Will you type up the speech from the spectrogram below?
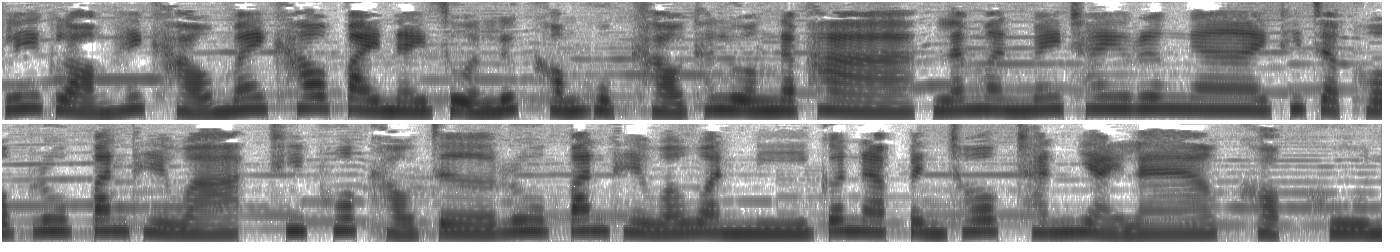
กลี้กล่อมให้เขาไม่เข้าไปในส่วนลึกของหุบเขาทะลวงนภา และมันไม่ใช่เรื่องง่ายที่จะพบรูปปั้นเทวะ ที่พวกเขาเจอรูปปั้นเทวะวันนี้ก็นับเป็นโชคชั้นใหญ่แล้ว ขอบคุณ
